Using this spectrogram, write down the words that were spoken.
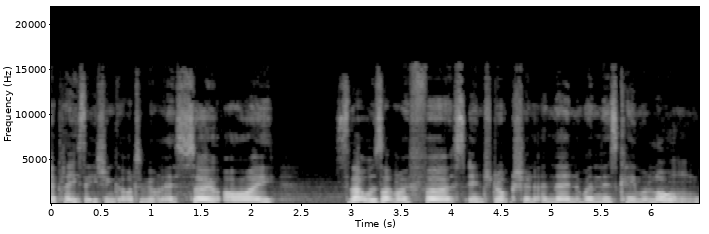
a PlayStation girl, to be honest. So I so that was like my first introduction and then when this came along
